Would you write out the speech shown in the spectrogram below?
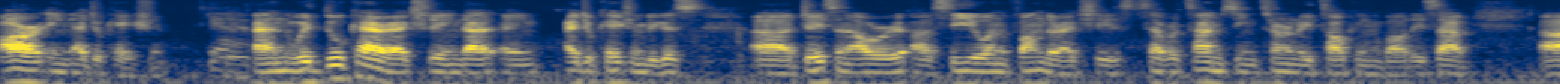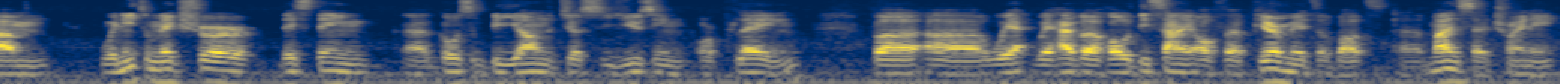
are in education Yeah. and we do care actually in that in education because uh, Jason, our uh, CEO and founder, actually several times internally talking about is that um, we need to make sure this thing uh, goes beyond just using or playing, but uh, we we have a whole design of a pyramid about uh, mindset training.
